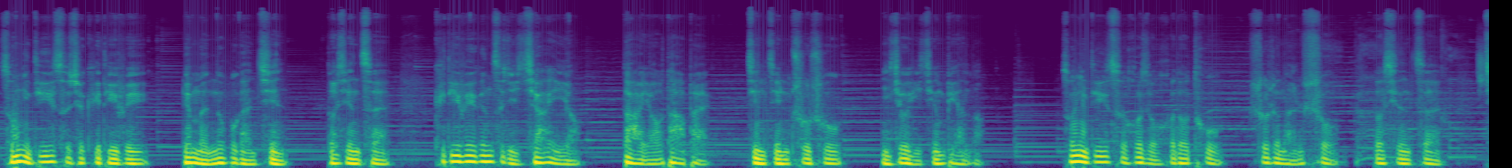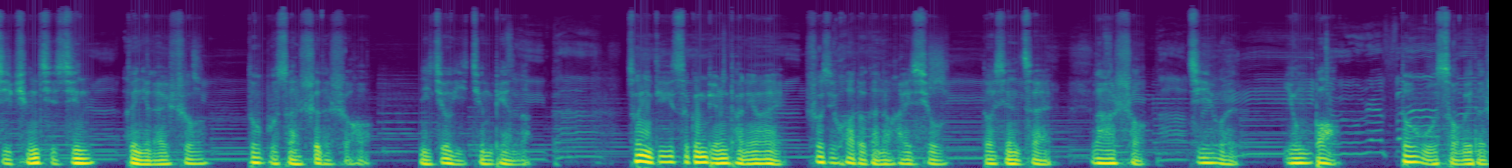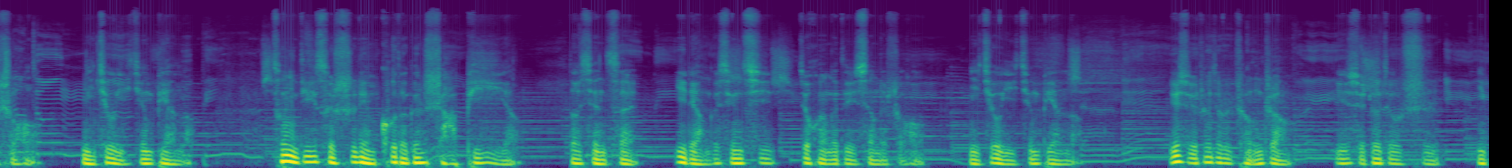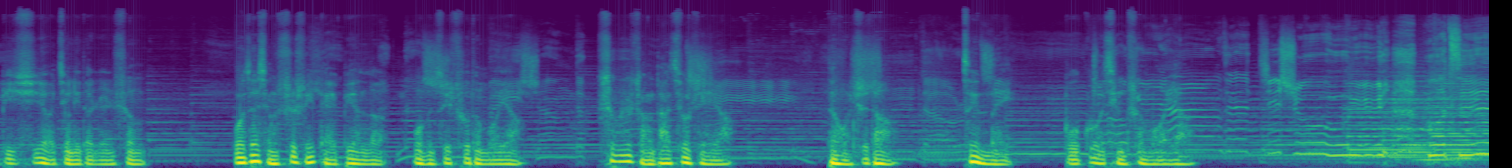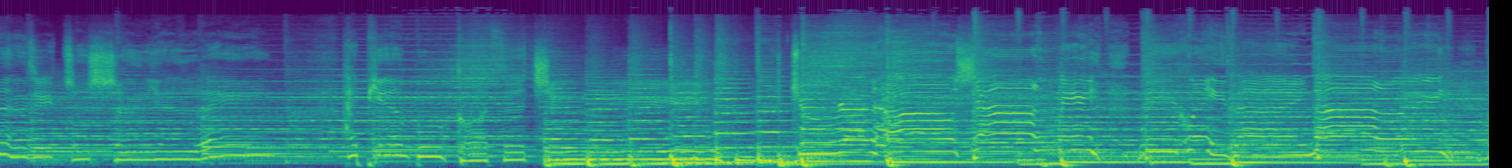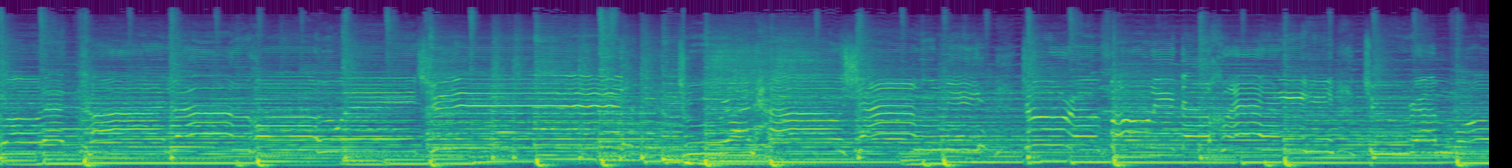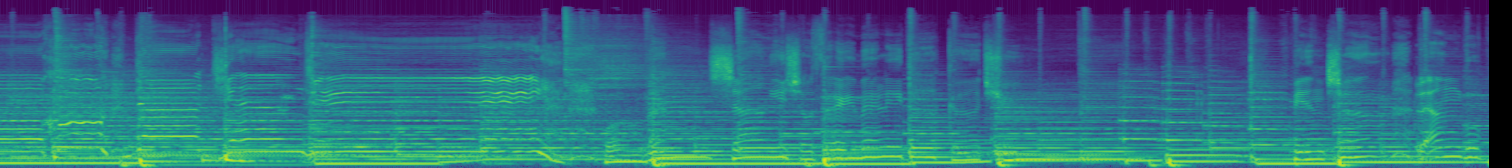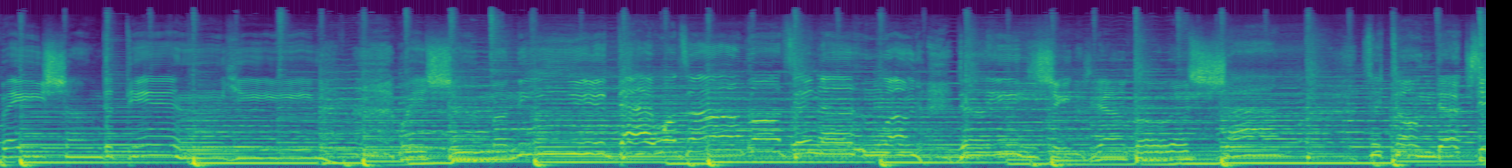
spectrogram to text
从你第一次去 KTV，连门都不敢进，到现在，KTV 跟自己家一样，大摇大摆，进进出出，你就已经变了。从你第一次喝酒喝到吐，说着难受，到现在，几瓶几斤对你来说都不算事的时候，你就已经变了。从你第一次跟别人谈恋爱，说句话都感到害羞，到现在，拉手、接吻、拥抱。都无所谓的时候，你就已经变了。从你第一次失恋哭得跟傻逼一样，到现在一两个星期就换个对象的时候，你就已经变了。也许这就是成长，也许这就是你必须要经历的人生。我在想，是谁改变了我们最初的模样？是不是长大就这样？但我知道，最美不过青春模样。只属于我自己只剩眼泪，还骗不过自己。成两部悲伤的电影，为什么你带我走过最难忘的旅行，然后留下最痛的纪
